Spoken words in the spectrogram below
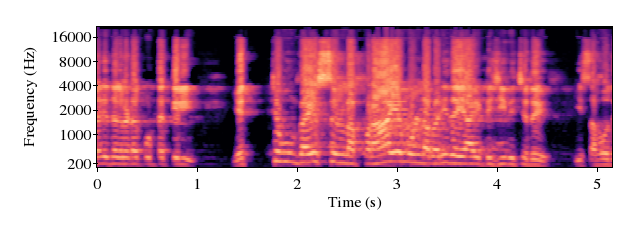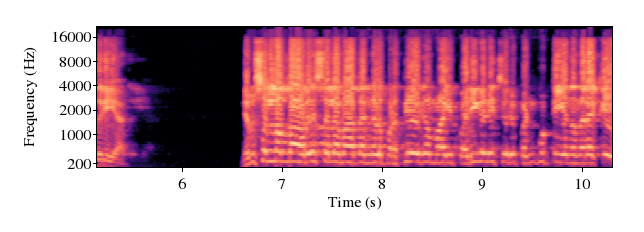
വനിതകളുടെ കൂട്ടത്തിൽ ഏറ്റവും വയസ്സുള്ള പ്രായമുള്ള വനിതയായിട്ട് ജീവിച്ചത് ഈ സഹോദരിയാണ്. നബിസല്ലാ അലൈഹി സ്വലമ തങ്ങൾ പ്രത്യേകമായി പരിഗണിച്ച ഒരു പെൺകുട്ടി എന്ന നിലയ്ക്ക്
